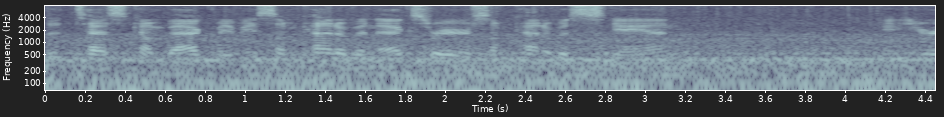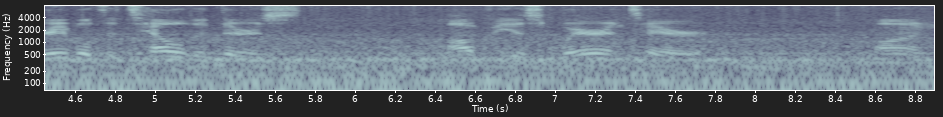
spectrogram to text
the tests come back, maybe some kind of an x ray or some kind of a scan, you're able to tell that there's obvious wear and tear on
